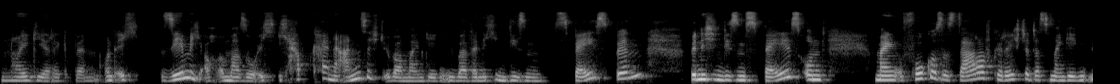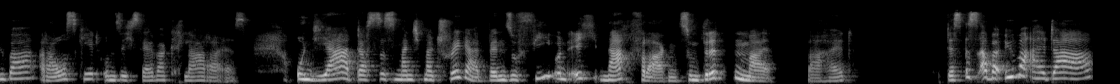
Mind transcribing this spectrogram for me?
neugierig bin. Und ich sehe mich auch immer so. Ich, ich habe keine Ansicht über mein Gegenüber. Wenn ich in diesem Space bin, bin ich in diesem Space und mein Fokus ist darauf gerichtet, dass mein Gegenüber rausgeht und sich selber klarer ist. Und ja, dass das manchmal triggert, wenn Sophie und ich nachfragen zum dritten Mal. Wahrheit? Das ist aber überall da,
